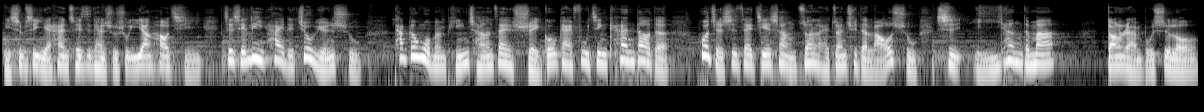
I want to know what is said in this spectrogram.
你是不是也和崔斯坦叔叔一样好奇这些厉害的救援鼠？它跟我们平常在水沟盖附近看到的，或者是在街上钻来钻去的老鼠是一样的吗？当然不是喽，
